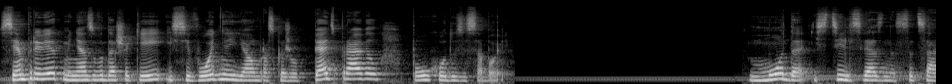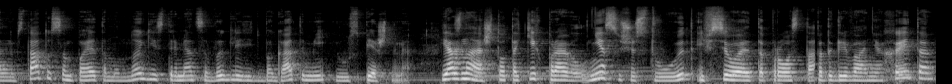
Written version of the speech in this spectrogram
Всем привет, меня зовут Даша Кей, и сегодня я вам расскажу 5 правил по уходу за собой. Мода и стиль связаны с социальным статусом, поэтому многие стремятся выглядеть богатыми и успешными – я знаю, что таких правил не существует, и все это просто подогревание хейта.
